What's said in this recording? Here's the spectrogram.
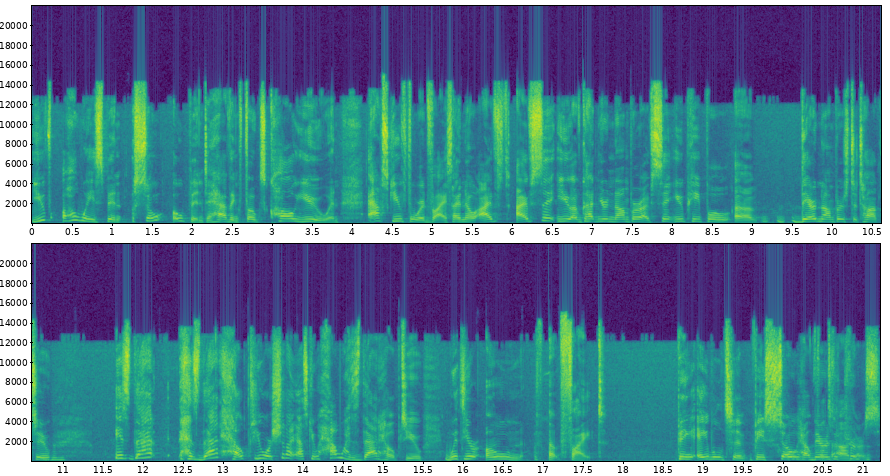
you've always been so open to having folks call you and ask you for advice. I know I've I've sent you, I've gotten your number, I've sent you people uh, their numbers to talk to. Is that has that helped you, or should I ask you how has that helped you with your own uh, fight? Being able to be so Well, helpful to others.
